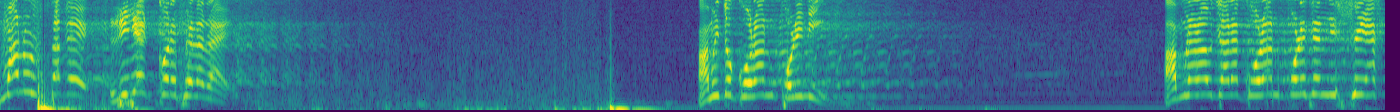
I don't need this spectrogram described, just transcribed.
মানুষ তাকে রিজেক্ট করে ফেলে দেয়। আমি তো কোরআন পড়িনি। আপনারাও যারা কোরআন পড়েছেন, নিশ্চয়ই সব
